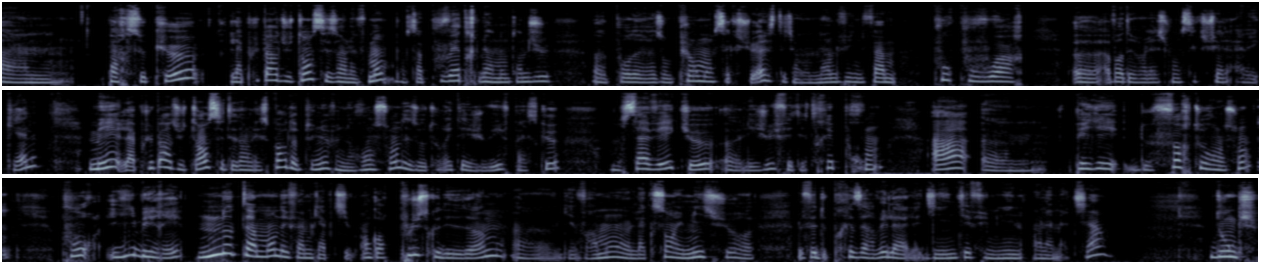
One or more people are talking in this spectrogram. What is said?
euh, parce que la plupart du temps, ces enlèvements, ça pouvait être bien entendu pour des raisons purement sexuelles, c'est-à-dire on enlevait une femme pour pouvoir euh, avoir des relations sexuelles avec elle. Mais la plupart du temps, c'était dans l'espoir d'obtenir une rançon des autorités juives parce que on savait que euh, les juifs étaient très prompts à euh, de fortes rançons pour libérer notamment des femmes captives, encore plus que des hommes. Il y a vraiment l'accent est mis sur le fait de préserver la, dignité féminine en la matière. Donc,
